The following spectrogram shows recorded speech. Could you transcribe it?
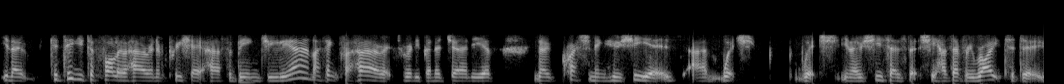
you know, continue to follow her and appreciate her for being Julia. And I think for her, it's really been a journey of, you know, questioning who she is, um, which which you know she says that she has every right to do,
